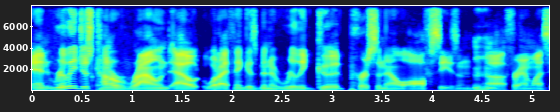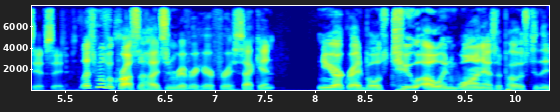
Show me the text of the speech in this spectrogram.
and really just kind of round out what I think has been a really good personnel offseason uh, for NYCFC. Let's move across the Hudson River here for a second. New York Red Bulls 2-0 and 1 as opposed to the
